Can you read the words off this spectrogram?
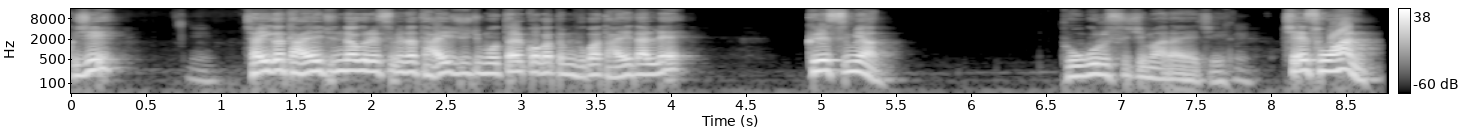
그지? 네. 자기가 다 해준다 그랬으면 다 해주지 못할 것 같으면 누가 다 해달래? 그랬으면 도구를 쓰지 말아야지 네. 최소한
